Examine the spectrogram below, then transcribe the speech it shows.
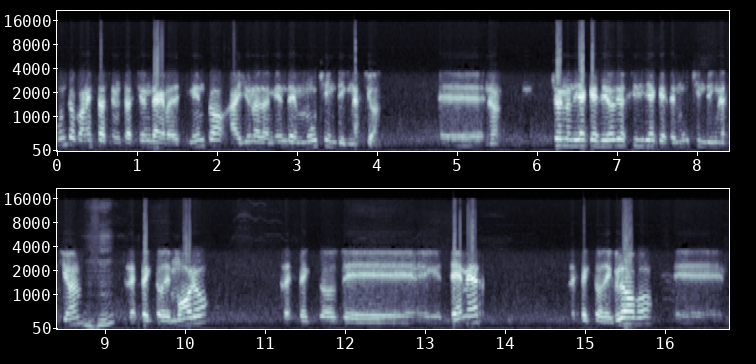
junto con esta sensación de agradecimiento hay una también de mucha indignación. Eh, no, yo no diría que es de odio, sí diría que es de mucha indignación respecto de Moro, respecto de Temer, respecto de Globo. Eh,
